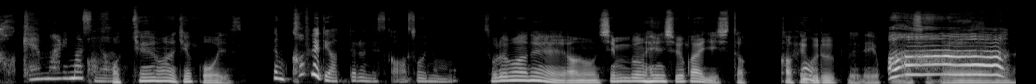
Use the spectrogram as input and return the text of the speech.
保険もありますね。保険はね結構多いです。でもカフェでやってるんですか？そういうのも。それはね、あの、新聞編集会議したカフェグループでよく見ますよあね。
